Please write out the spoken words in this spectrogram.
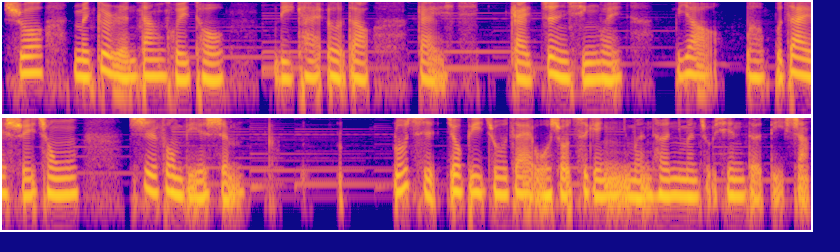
说你们个人当回头，离开恶道，改改正行为，不要呃，不再随从。侍奉别神，如此就必住在我所赐给你们和你们祖先的地上。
